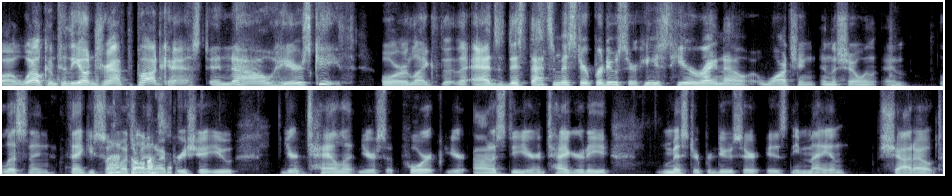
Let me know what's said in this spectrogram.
uh, Welcome to the Untrapped Podcast. And now here's Keith or like the, the ads this that's mr producer he's here right now watching in the show and, and listening thank you so that's much awesome. man i appreciate you your talent your support your honesty your integrity mr producer is the man shout out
